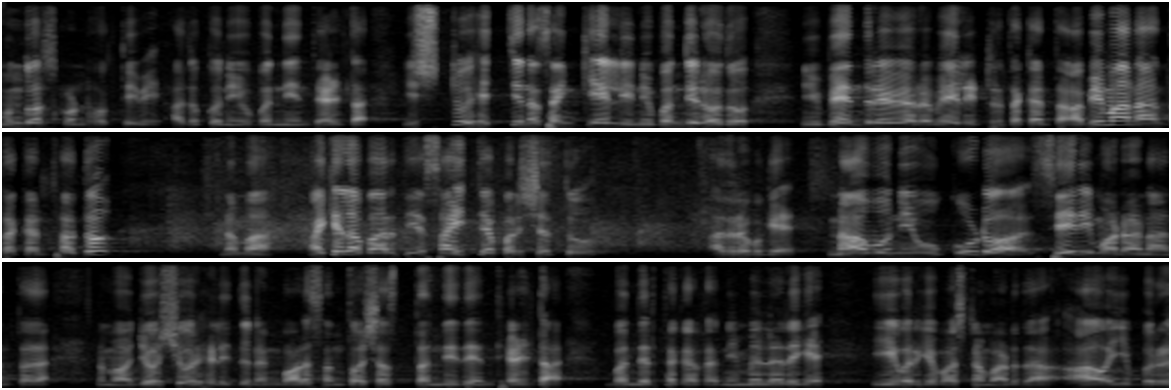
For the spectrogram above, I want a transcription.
ಮುಂದುವರ್ಸ್ಕೊಂಡು ಹೋಗ್ತೀವಿ. ಅದಕ್ಕೂ ನೀವು ಬನ್ನಿ ಅಂತ ಹೇಳ್ತಾ, ಇಷ್ಟು ಹೆಚ್ಚಿನ ಸಂಖ್ಯೆಯಲ್ಲಿ ನೀವು ಬಂದಿರೋದು, ನೀವು ಬೇಂದ್ರೆಯವರ ಮೇಲಿಟ್ಟಿರ್ತಕ್ಕಂಥ ಅಭಿಮಾನ ಅಂತಕ್ಕಂಥದ್ದು ನಮ್ಮ ಅಖಿಲ ಭಾರತೀಯ ಸಾಹಿತ್ಯ ಪರಿಷತ್ತು. ಅದರ ಬಗ್ಗೆ ನಾವು, ನೀವು ಕೂಡ ಸೇರಿ ಮಾಡೋಣ ಅಂತ ನಮ್ಮ ಜೋಶಿಯವರು ಹೇಳಿದ್ದು ನಂಗೆ ಭಾಳ ಸಂತೋಷ ತಂದಿದೆ ಅಂತ ಹೇಳ್ತಾ ಬಂದಿರತಕ್ಕಂಥ ನಿಮ್ಮೆಲ್ಲರಿಗೆ, ಈವರೆಗೆ ಭಾಷಣ ಮಾಡಿದ ಆ ಇಬ್ಬರು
